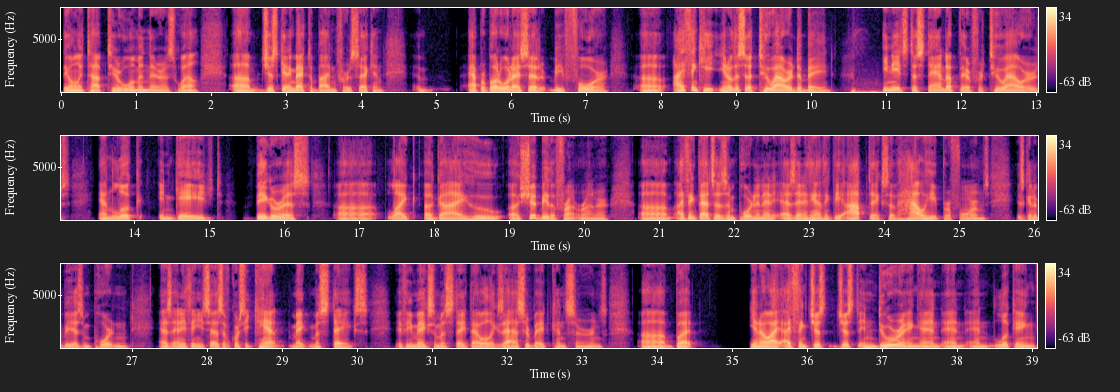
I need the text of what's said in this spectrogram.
the only top tier woman there as well. Um, just getting back to Biden for a second, apropos to what I said before, uh, I think he, you know, this is a two hour debate. He needs to stand up there for two hours and look engaged, vigorous, uh, like a guy who uh, should be the front runner. Uh, I think that's as important as anything. I think the optics of how he performs is going to be as important as anything he says. Of course, he can't make mistakes. If he makes a mistake, that will exacerbate concerns. Uh, but you know, I, I think just just enduring and and and looking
